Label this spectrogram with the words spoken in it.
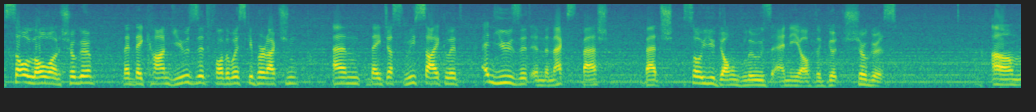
so low on sugar that they can't use it for the whiskey production and they just recycle it and use it in the next batch, batch so you don't lose any of the good sugars. Um,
